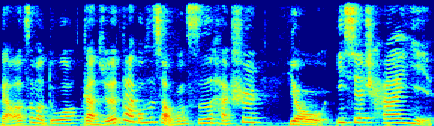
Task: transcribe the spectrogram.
聊了这么多，感觉大公司、小公司还是。有一些差异，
